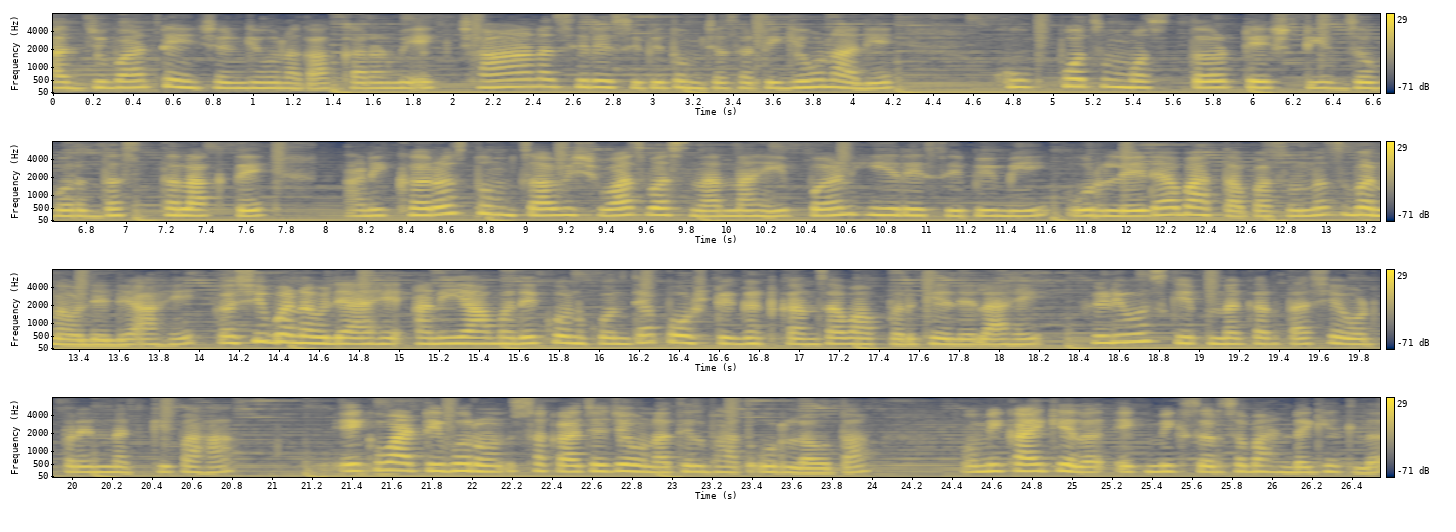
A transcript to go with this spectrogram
अजिबात टेन्शन घेऊ नका कारण मी एक छान अशी रेसिपी तुमच्यासाठी घेऊन आली आहे खूपच मस्त टेस्टी जबरदस्त लागते. आणि खरंच तुमचा विश्वास बसणार नाही पण ही रेसिपी मी उरलेल्या भातापासूनच बनवलेली आहे. कशी बनवली आहे आणि यामध्ये कोणकोणत्या पौष्टिक घटकांचा वापर केलेला आहे व्हिडिओ स्किप न करता शेवटपर्यंत नक्की पहा. एक वाटी भरून सकाळच्या जेवणातील भात उरला होता. मग मी काय केलं एक मिक्सरचं भांडं घेतलं.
